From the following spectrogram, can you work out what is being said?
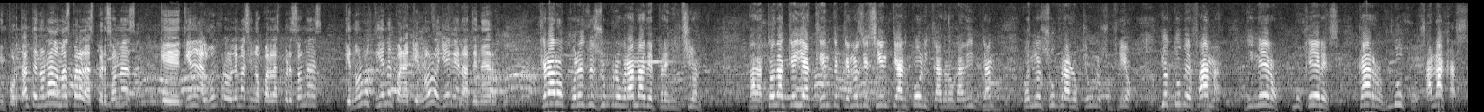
importante, no nada más para las personas que tienen algún problema, sino para las personas que no lo tienen, para que no lo lleguen a tener. Claro, por eso es un programa de prevención. Para toda aquella gente que no se siente alcohólica, drogadicta, pues no sufra lo que uno sufrió. Yo tuve fama, dinero, mujeres, carros, lujos, alhajas.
